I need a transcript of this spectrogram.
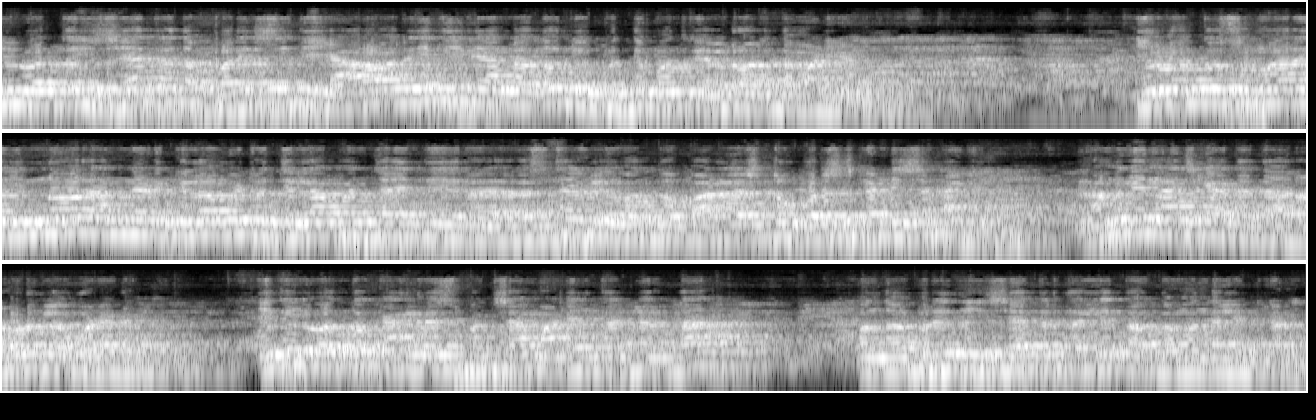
ಇವತ್ತು ಈ ಕ್ಷೇತ್ರದ ಪರಿಸ್ಥಿತಿ ಯಾವ ರೀತಿ ಇದೆ ಅನ್ನೋದು ನೀವು ಬುದ್ಧಿಮಂತರು ಎಲ್ಲರೂ ಅರ್ಥ ಮಾಡಿಕೊಳ್ಳಿ ಇವತ್ತು ಸುಮಾರು ಇನ್ನೂರ ಹನ್ನೆರಡು ಕಿಲೋಮೀಟರ್ ಜಿಲ್ಲಾ ಪಂಚಾಯತಿ ರಸ್ತೆಗಳು ಇವತ್ತು ಬಹಳಷ್ಟು ವರ್ಸ್ಟ್ ಕಂಡೀಷನ್ ಆಗಿದೆ. ನಮಗೆ ನಾಚಿಕೆ ಆಗ್ತದೆ ಆ ರೋಡ್ಗಳ ಓಡಾಡ ಇದು ಇವತ್ತು ಕಾಂಗ್ರೆಸ್ ಪಕ್ಷ ಮಾಡಿರ್ತಕ್ಕಂಥ ಒಂದು ಅಭಿವೃದ್ಧಿ ಕ್ಷೇತ್ರದಲ್ಲಿ ತಾವು ಗಮನದಲ್ಲಿ ಇಟ್ಕೊಳ್ಳಿ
